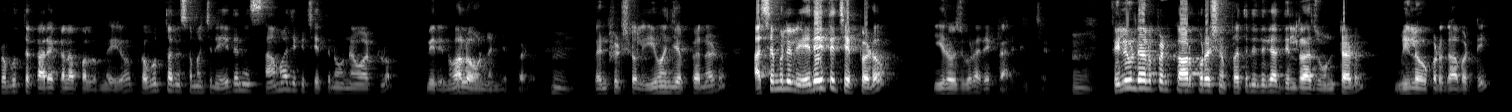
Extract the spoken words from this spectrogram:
ప్రభుత్వ కార్యకలాపాలు ఉన్నాయో ప్రభుత్వానికి సంబంధించిన ఏదైనా సామాజిక చైతన్యం ఉన్న వాటిలో మీరు ఇన్వాల్వ్ అవ్వండి అని చెప్పాడు. బెనిఫిట్స్ వాళ్ళు ఇవ్వని చెప్పన్నాడు. అసెంబ్లీలో ఏదైతే చెప్పాడో ఈ రోజు కూడా అదే క్లారిటీ ఇచ్చాడు. ఫిలిం డెవలప్మెంట్ కార్పొరేషన్ ప్రతినిధిగా దిల్ రాజు ఉంటాడు మీలో ఒకడు కాబట్టి.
